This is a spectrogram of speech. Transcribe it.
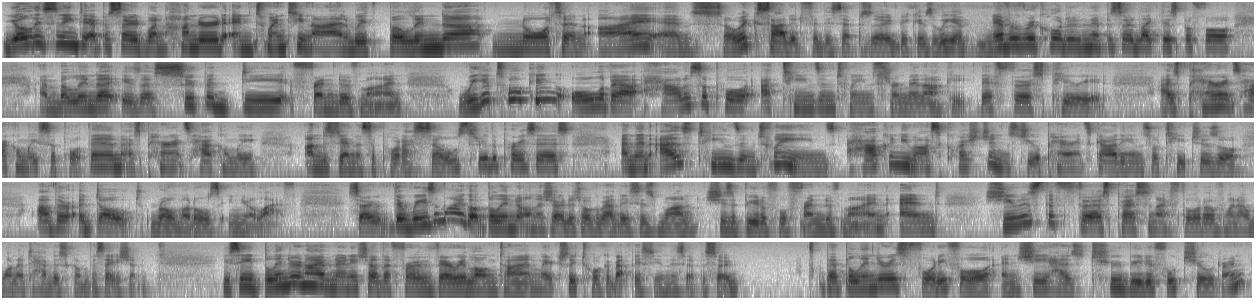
You're listening to episode 129 with Belinda Norton. I am so excited for this episode because we have never recorded an episode like this before, and Belinda is a super dear friend of mine. We are talking all about how to support our teens and tweens through menarche, their first period. As parents, how can we support them? As parents, how can we understand and support ourselves through the process? And then as teens and tweens, how can you ask questions to your parents, guardians, or teachers, or other adult role models in your life. So, the reason why I got Belinda on the show to talk about this is one, she's a beautiful friend of mine, and she was the first person I thought of when I wanted to have this conversation. You see, Belinda and I have known each other for a very long time. We actually talk about this in this episode. But Belinda is 44 and she has two beautiful children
